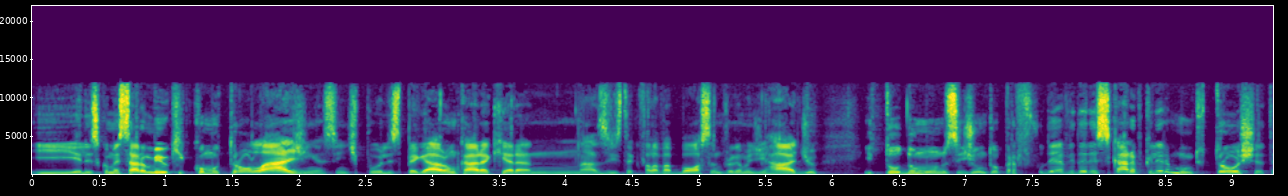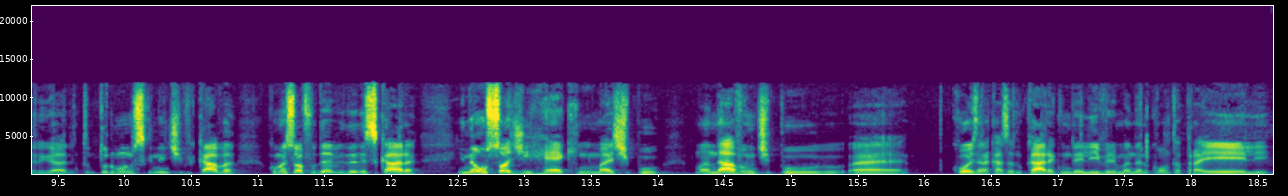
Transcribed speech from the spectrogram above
E eles começaram meio que como trollagem, assim, tipo, eles pegaram um cara que era nazista, que falava bosta no programa de rádio, e todo mundo se juntou pra fuder a vida desse cara, porque ele era muito trouxa, tá ligado? Então todo mundo que se identificava começou a fuder a vida desse cara. E não só de hacking, mas, tipo, mandavam, tipo, é, coisa na casa do cara, com delivery mandando conta pra ele.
